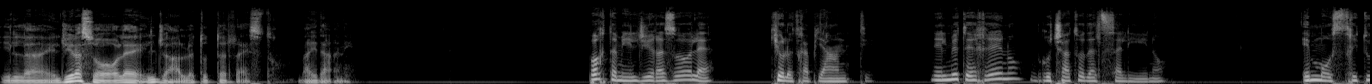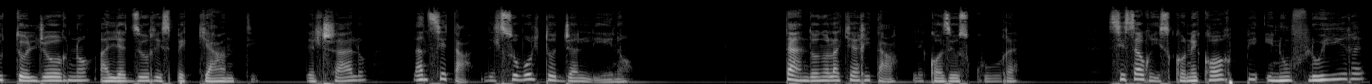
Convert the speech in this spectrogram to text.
il, il girasole, il giallo e tutto il resto. Vai Dani. Portami il girasole ch'io lo trapianti nel mio terreno bruciato dal salino e mostri tutto il giorno agli azzurri specchianti del cielo l'ansietà del suo volto giallino. Tendono la chiarità le cose oscure, si esauriscono i corpi in un fluire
